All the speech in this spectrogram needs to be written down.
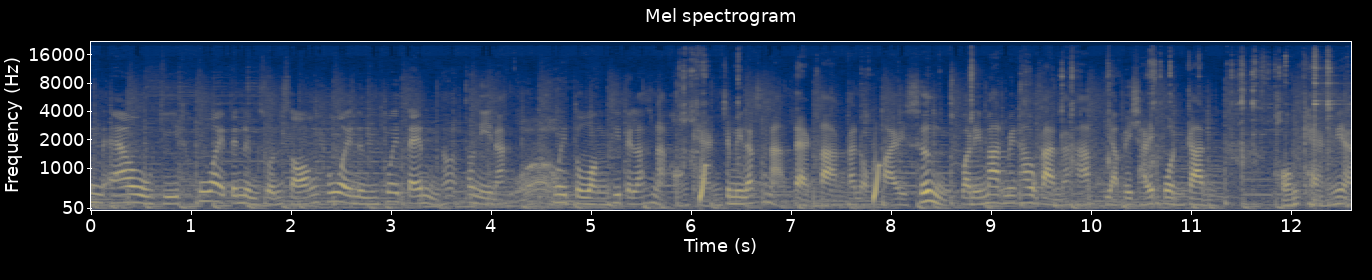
ml กี่ถ้วยเป็น1ส่วน2ถ้วย 1 ถ้วยเต็มเท่าเท่านี้นะถ้วยตวงที่เป็นลักษณะของแข็งจะมีลักษณะแตกต่างกันออกไป ซึ่งปริมาตรไม่เท่ากันนะครับ อย่าไปใช้ปนกันของแข็งเนี่ย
